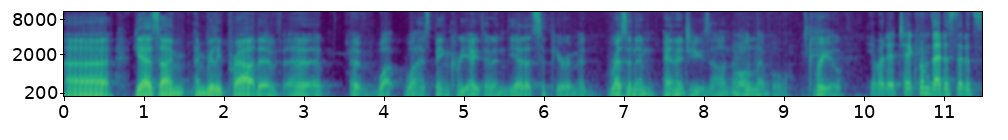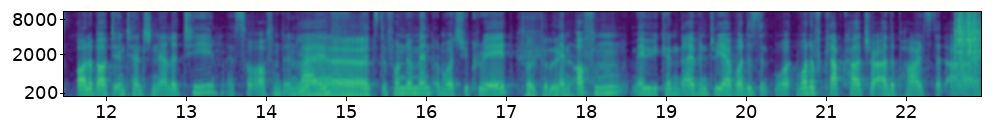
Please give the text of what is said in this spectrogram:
uh, yes, I'm I'm really proud of uh, of what what has been created, and yeah, that's the pyramid. Resonant energies on all level, real. Yeah, what I take from that is that it's all about the intentionality, as so often in life. Yeah. That's the fundament on what you create. Totally. And often, maybe we can dive into yeah, what is it? What, what of club culture are the parts that are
